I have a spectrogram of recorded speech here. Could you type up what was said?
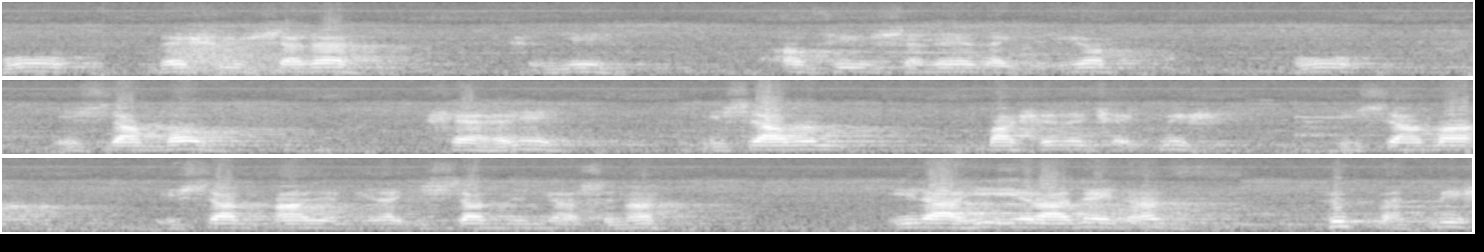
bu 500 sene şimdi 600 seneye de gidiyor. Bu İstanbul şehri İslam'ın başını çekmiş. İslam'a, İslam alemine, İslam dünyasına ilahi iradeyle hükmetmiş.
